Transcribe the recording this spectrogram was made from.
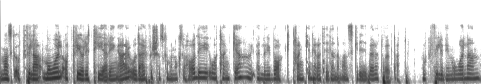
man ska uppfylla mål och prioriteringar och därför så ska man också ha det i åtanke eller i baktanken hela tiden när man skriver att, att Uppfyller vi målen?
